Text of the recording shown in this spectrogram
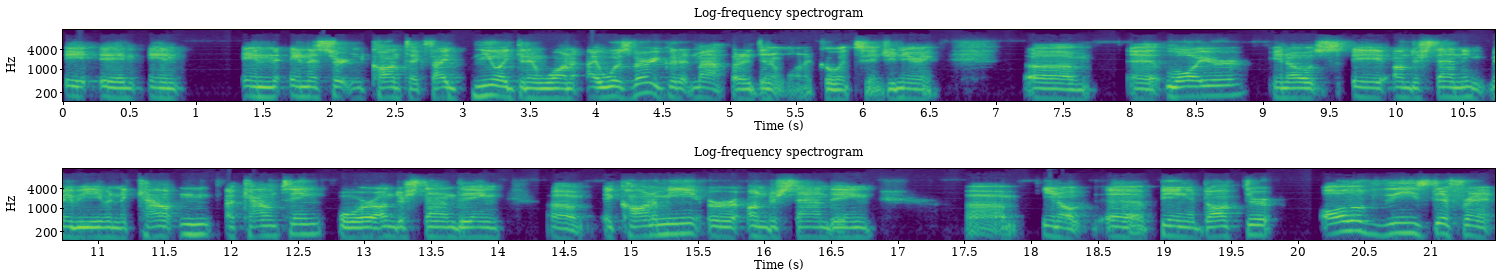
in in in in a certain context. I knew I didn't want. I was very good at math, but I didn't want to go into engineering. Um, lawyer, you know, understanding maybe even accounting, accounting, or understanding um, economy, or understanding, um, you know, uh, being a doctor. All of these different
